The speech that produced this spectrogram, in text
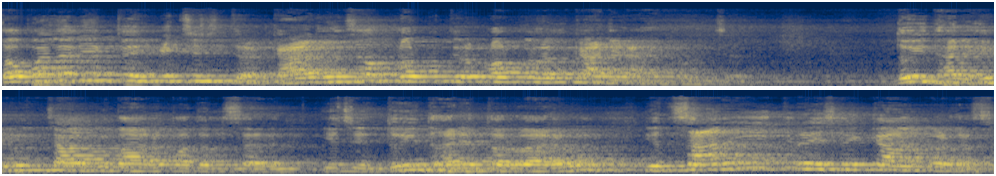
तपाईँलाई एक एक चित्र काटिदिन्छ अर्कोतिर अर्कोलाई पनि काटिराखेको हुन्छ। दुई धारे हिब्रू चारको बाह्र पदअनुसार यो चाहिँ दुई धारे तरवार हो। यो चारैतिर यसले काम गर्दछ।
